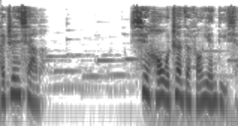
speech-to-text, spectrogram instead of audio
还真下了，幸好我站在房檐底下，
